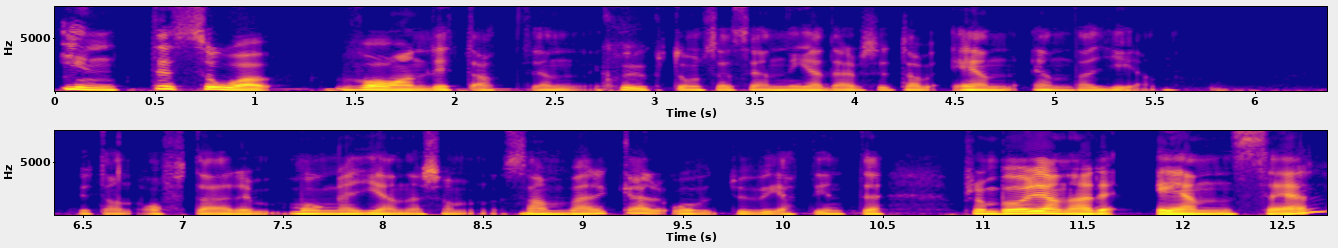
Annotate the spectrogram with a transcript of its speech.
inte så vanligt att en sjukdom så att säga nedärvs av en enda gen. Utan ofta är det många gener som samverkar och du vet inte. Från början är det en cell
